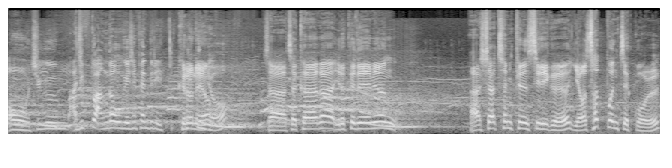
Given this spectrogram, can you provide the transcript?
어, 지금 아직도 안 가고 계신 팬들이 그러네요. 있군요. 자 제카가 이렇게 되면 아시아 챔피언스 리그 여섯 번째 골.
